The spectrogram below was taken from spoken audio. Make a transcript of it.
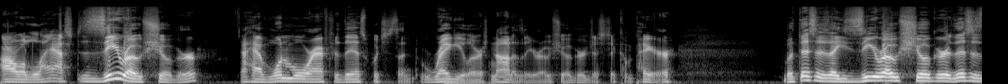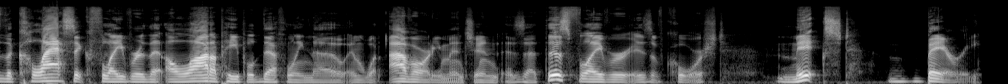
our last zero sugar. I have one more after this, which is a regular, it's not a zero sugar, just to compare. But this is a zero sugar. This is the classic flavor that a lot of people definitely know. And what I've already mentioned is that this flavor is, of course, mixed berry.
